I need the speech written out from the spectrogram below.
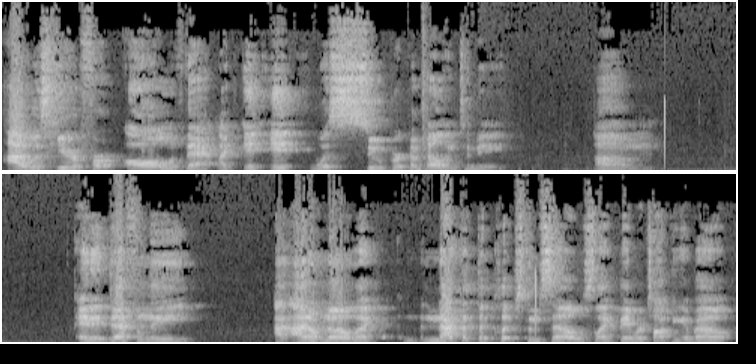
I was here for all of that. Like it it was super compelling to me. Um and it definitely I, I don't know like not that the clips themselves like they were talking about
